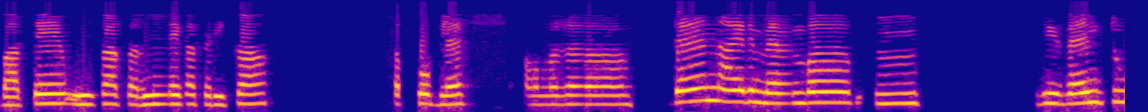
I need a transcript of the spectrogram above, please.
बातें उनका करने का तरीका सबको ब्लेस और then I remember we went to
